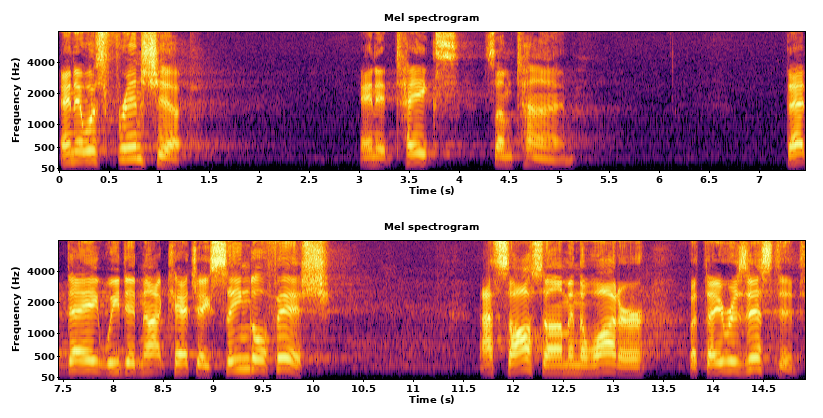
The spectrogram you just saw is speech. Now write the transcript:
and it was friendship. And it takes some time. That day, we did not catch a single fish. I saw some in the water, but they resisted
